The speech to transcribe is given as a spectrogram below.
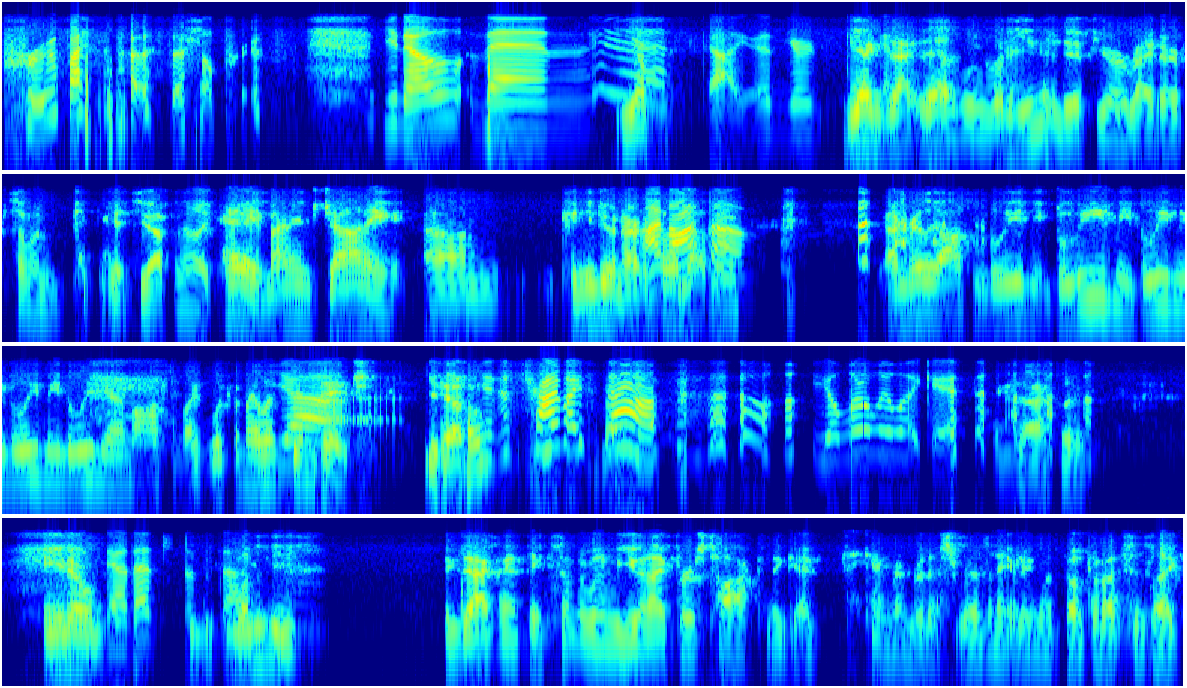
proof, I suppose, social proof, you know, then Yep. eh, yeah, you're Yeah, exactly. Yeah. Well, what are you going to do if you're a writer? If someone p- hits you up and they're like, "Hey, my name's Johnny. Um, can you do an I'm article about awesome. me? I'm really awesome. Believe me. Believe me. Believe me. Believe me. Believe me. I'm awesome. Like, look at my LinkedIn yeah. page. You know? You just try my No. stuff. You'll literally like it. Exactly. And, you know, No, that's stuff. one of these. Exactly. I think something when you and I first talked, I think I think I remember this resonating with both of us is like,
